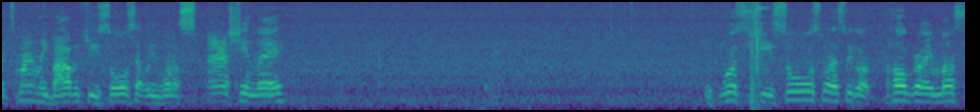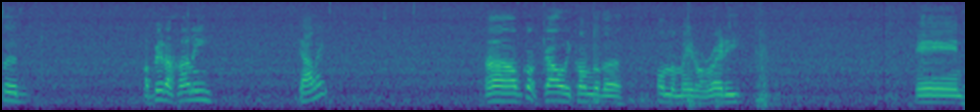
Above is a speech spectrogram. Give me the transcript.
It's mainly barbecue sauce that we want to smash in there. with Worcestershire sauce. What else we got? Whole grain mustard, a bit of honey. Garlic? Uh, I've got garlic onto the on the meat already. And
